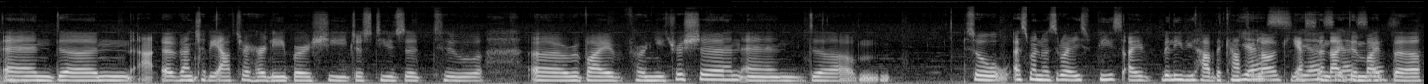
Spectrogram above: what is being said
and uh, eventually after her labor she just used it to uh, revive her nutrition and um, so Asma al-Mazroui's piece I believe you have the catalog yes, Yes. and yes, I'd invite yes. the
